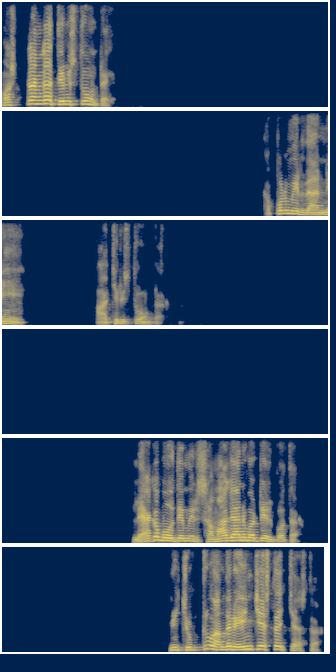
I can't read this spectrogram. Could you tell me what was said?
స్పష్టంగా తెలుస్తూ ఉంటాయి. అప్పుడు మీరు దాన్ని ఆచరిస్తూ ఉంటారు. లేకపోతే మీరు సమాజాన్ని బట్టి వెళ్ళిపోతారు. మీ చుట్టూ అందరూ ఏం చేస్తే చేస్తారు.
